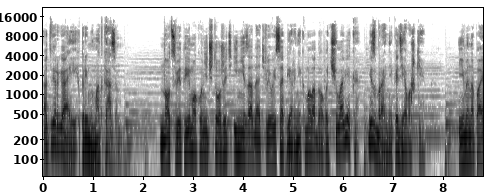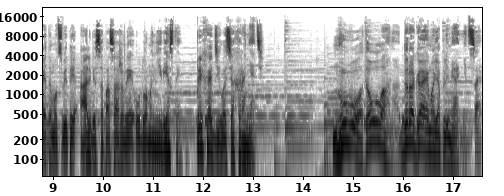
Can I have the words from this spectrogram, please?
отвергая их прямым отказом. Но цветы мог уничтожить и незадачливый соперник молодого человека, избранника девушки. Именно поэтому цветы Альбиса, посаженные у дома невесты, приходилось охранять. «Ну вот, Аулана, дорогая моя племянница!»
